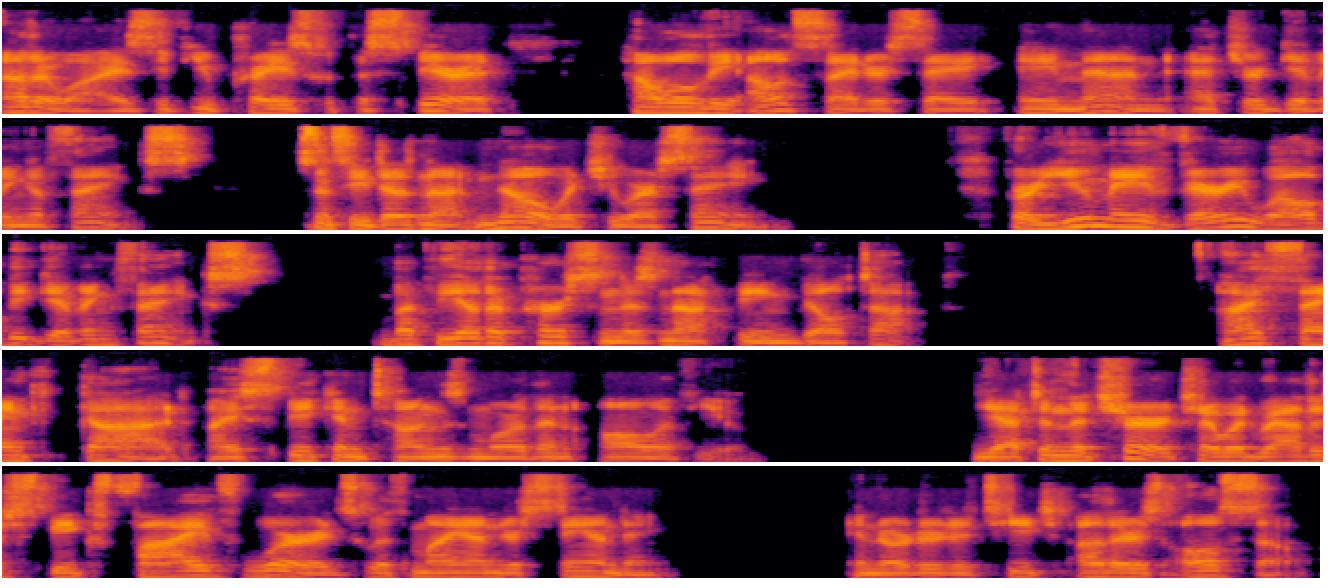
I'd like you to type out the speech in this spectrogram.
Otherwise, if you praise with the Spirit, how will the outsider say Amen at your giving of thanks, since he does not know what you are saying? For you may very well be giving thanks, but the other person is not being built up. I thank God I speak in tongues more than all of you. Yet in the church, I would rather speak five words with my understanding in order to teach others also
